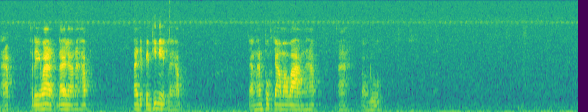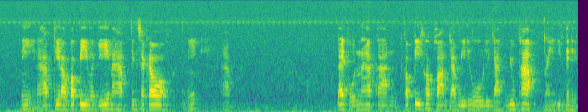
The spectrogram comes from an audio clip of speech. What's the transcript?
นะครับ แสดงว่าได้แล้วนะครับ น่าจะเป็นที่เน็ตเลยครับ จากนั้นผมจะเอามาวางนะครับ อะ ลองดู นี่นะครับที่เรา copy เมื่อกี้นะครับ ถึงสกอร์ตัวนี้นะครับ ได้ผลนะครับการ Copy ข้อความจากวิดีโอหรือจากยูภาพในอินเทอร์เน็ต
